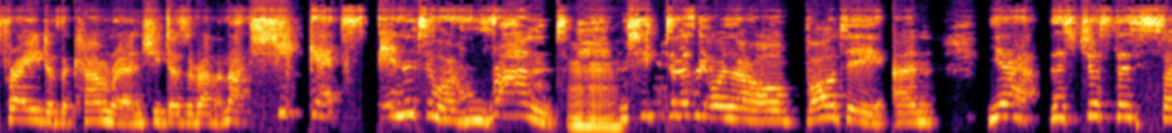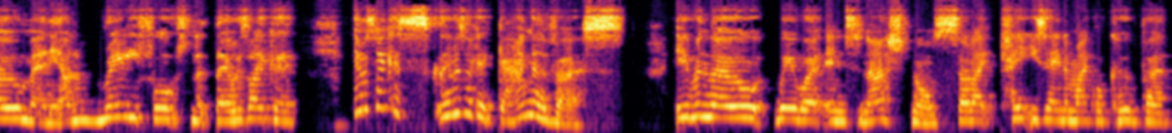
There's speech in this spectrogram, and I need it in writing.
afraid of the camera and she does a rant like that. She gets into a rant Mhm. and she does it with her whole body. And yeah, there's just, there's so many. And I'm really fortunate there was like a, there was like a, there was like a gang of us. Even though we were internationals, so like Katie Zane and Michael Cooper,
